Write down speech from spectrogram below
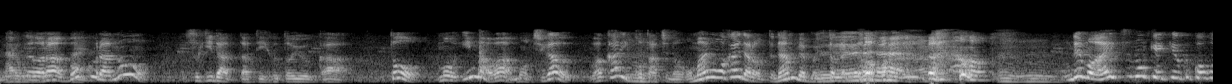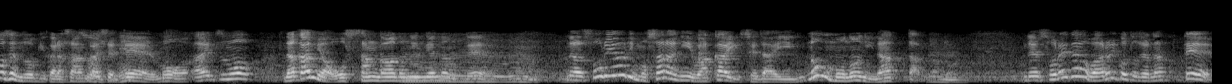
んなるほどね。だから僕ららの好きだったティフというかともう今はもう違う若い子たちの、お前も若いだろって何遍も言ったんだけど、うんうんでもあいつも結局高校生の時から参加してて、もうあいつも中身はおっさん側の人間なので、うんうんうんだからそれよりもさらに若い世代のものになったんだと、でそれが悪いことじゃなくて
